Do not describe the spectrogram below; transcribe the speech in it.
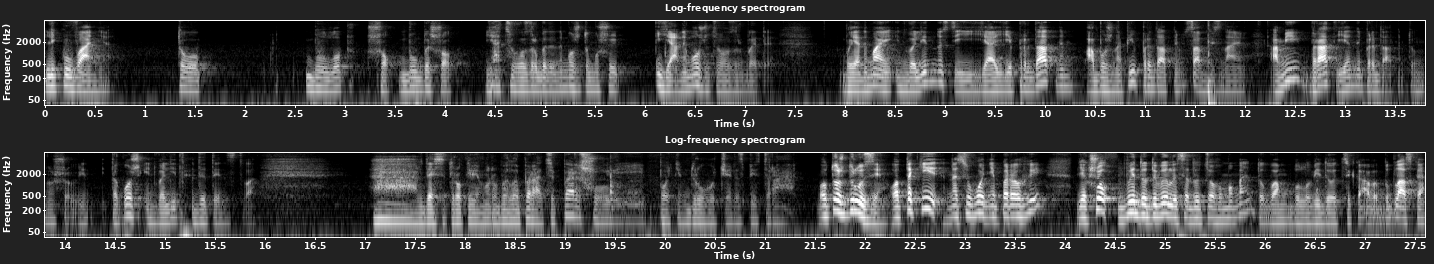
лікування, то було б шок, був би шок. Я цього зробити не можу, тому що я не можу цього зробити. Бо я не маю інвалідності, і я є придатним або ж напівпридатним, сам не знаю. А мій брат є непридатним, тому що він також інвалід дитинства. В 10 років йому робили операцію першу і потім другу через півтора. Отож, друзі, от такі на сьогодні пироги. Якщо ви додивилися до цього моменту, вам було відео цікаве, будь ласка,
